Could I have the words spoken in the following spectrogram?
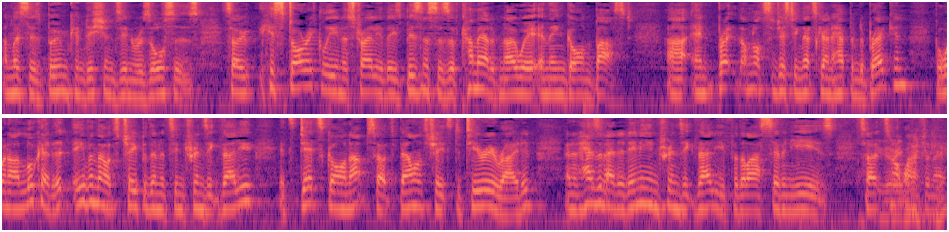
unless there's boom conditions in resources. So historically in Australia, these businesses have come out of nowhere and then gone bust. Uh, and Brad, I'm not suggesting that's going to happen to Bradken, but when I look at it, even though it's cheaper than its intrinsic value, its debt's gone up, so its balance sheet's deteriorated, and it hasn't added any intrinsic value for the last seven years. So it's not one for me.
